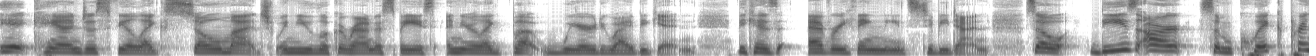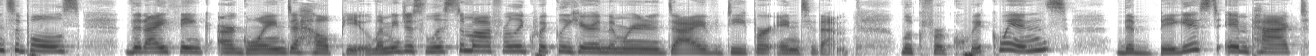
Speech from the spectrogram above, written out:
it can just feel like so much when you look around a space and you're like, but where where do I begin? Because everything needs to be done. So these are some quick principles that I think are going to help you. Let me just list them off really quickly here and then we're going to dive deeper into them. Look for quick wins, the biggest impact,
